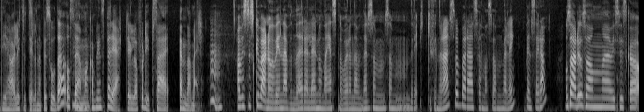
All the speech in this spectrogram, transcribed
de har lyttet til en episode, og se om mm. man kan bli inspirert til å fordype seg enda mer. Mm. Og hvis det skulle være noe vi nevner, eller noen av gjestene våre nevner, som, som dere ikke finner der, så bare send oss en melding på Instagram. Og så er det jo sånn, eh, hvis vi skal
